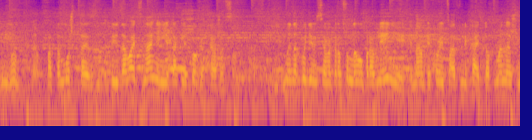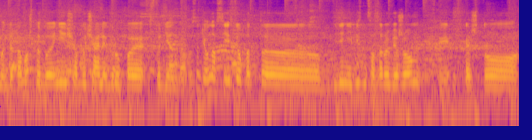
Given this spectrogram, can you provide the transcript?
Ну, потому что передавать знания не так легко, как кажется. Мы находимся в операционном управлении, и нам приходится отвлекать топ-менеджмент для того, чтобы они еще обучали группы студентов. Кстати, у нас есть опыт э, ведения бизнеса за рубежом, и хочу сказать, что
